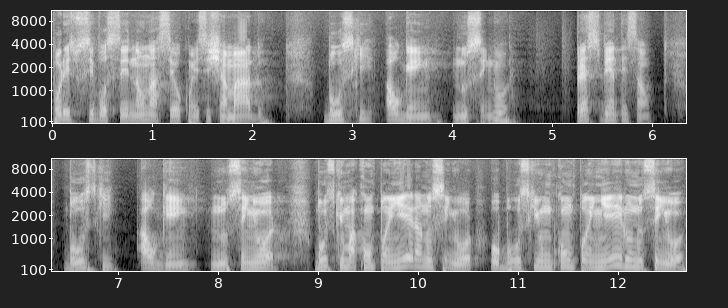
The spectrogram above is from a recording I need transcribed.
Por isso, se você não nasceu com esse chamado, busque alguém no Senhor. Preste bem atenção. Busque alguém no Senhor. Busque uma companheira no Senhor ou busque um companheiro no Senhor.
